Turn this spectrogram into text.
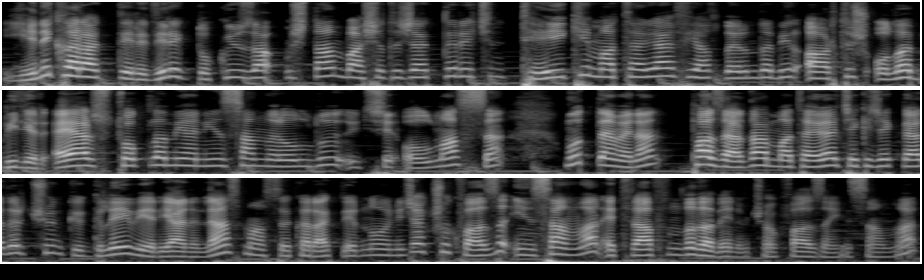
Yeni karakteri direkt 960'tan başlatacakları için T2 materyal fiyatlarında bir artış olabilir. Eğer stoklamayan insanlar olduğu için olmazsa muhtemelen pazardan materyal çekeceklerdir. Çünkü Glavier yani Lensmaster karakterini oynayacak çok fazla insan var. Etrafımda da benim çok fazla insan var.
